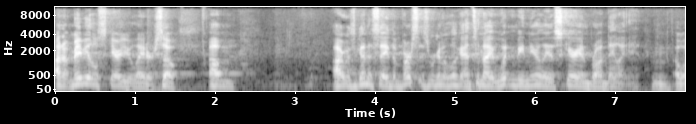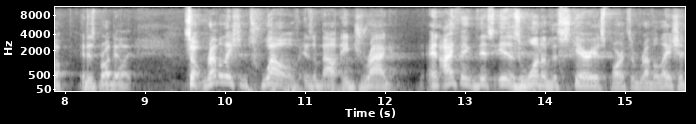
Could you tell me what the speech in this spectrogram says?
I don't know, maybe it'll scare you later. So, um, I was going to say the verses we're going to look at tonight wouldn't be nearly as scary in broad daylight. Hmm. Oh, well, it is broad daylight. So, Revelation 12 is about a dragon. And I think this is one of the scariest parts of Revelation.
